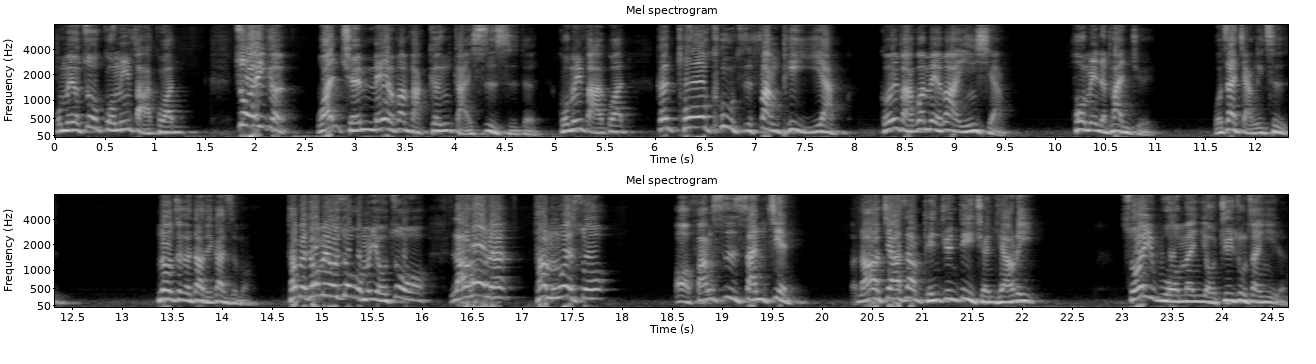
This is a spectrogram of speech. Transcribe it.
我们有做国民法官，做一个完全没有办法更改事实的国民法官，跟脱裤子放屁一样，国民法官没有办法影响后面的判决。我再讲一次。弄这个到底干什么？他们后面会说我们有做哦，然后呢，他们会说哦，房市三件，然后加上平均地权条例，所以我们有居住争议了，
